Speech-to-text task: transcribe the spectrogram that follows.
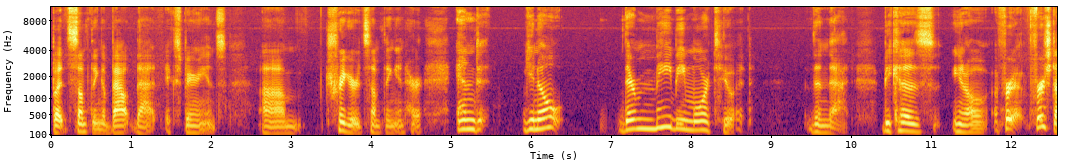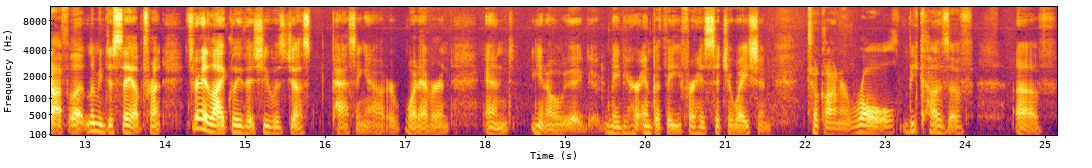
but something about that experience um, triggered something in her, and you know, there may be more to it than that because you know for, first off let, let me just say up front it's very likely that she was just passing out or whatever and and you know maybe her empathy for his situation took on a role because of of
